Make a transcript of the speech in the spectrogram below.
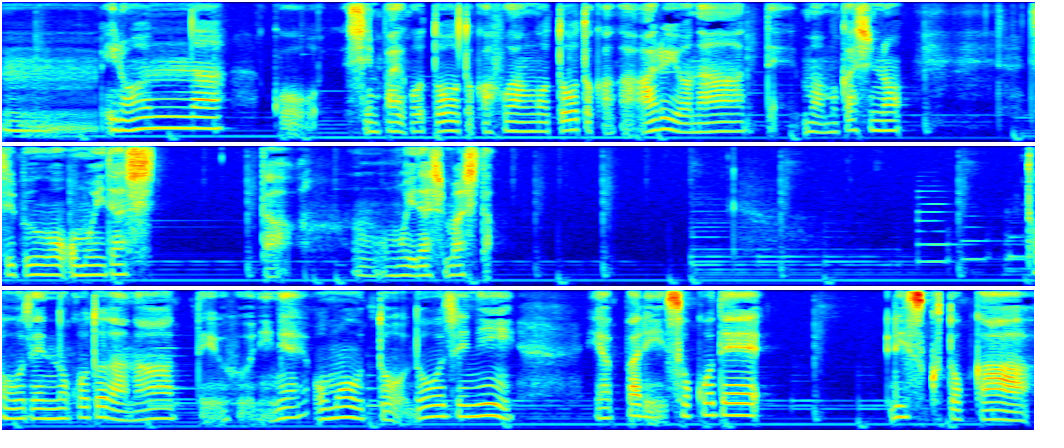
うんいろんなこう心配事とか不安事とかがあるよなって、まあ、昔の自分を思い出した、うん、思い出しました。当然のことだなっていうふうにね思うと同時にやっぱりそこでリスクとか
